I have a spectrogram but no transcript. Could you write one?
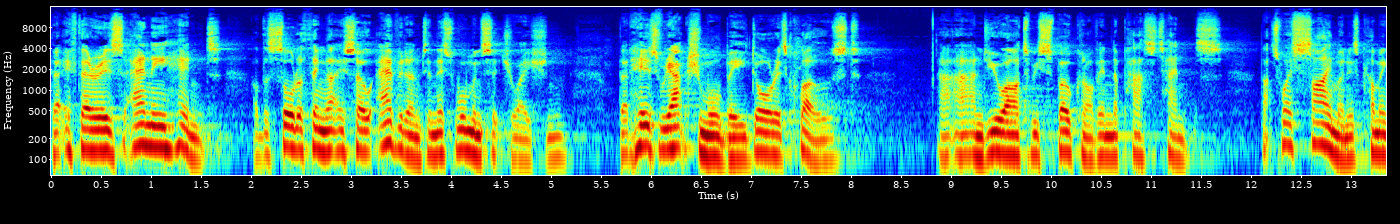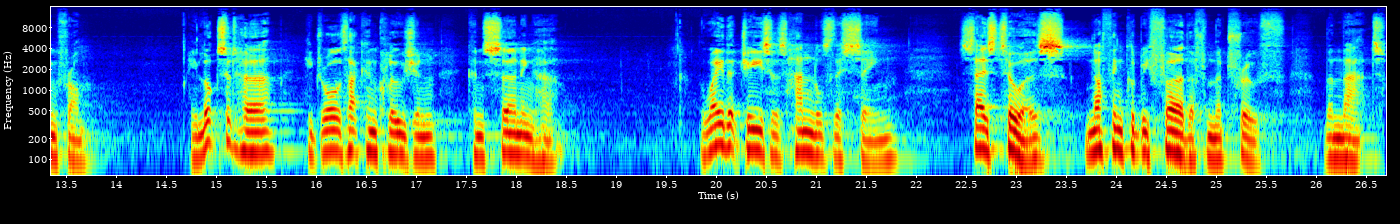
That if there is any hint of the sort of thing that is so evident in this woman's situation, that his reaction will be, door is closed, uh, and you are to be spoken of in the past tense. That's where Simon is coming from. He looks at her, he draws that conclusion concerning her. The way that Jesus handles this scene says to us nothing could be further from the truth than that.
